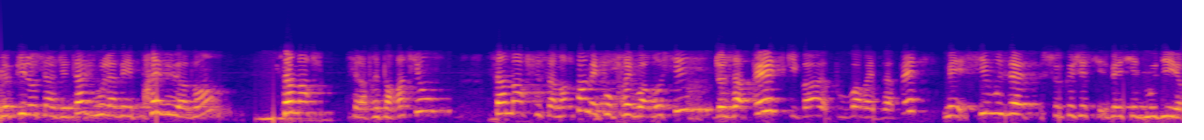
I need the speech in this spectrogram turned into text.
le pilotage des tâches, vous l'avez prévu avant, ça marche, c'est la préparation. Ça marche ou ça marche pas, mais il faut prévoir aussi de zapper ce qui va pouvoir être zappé. Mais si vous êtes, ce que je vais essayer de vous dire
